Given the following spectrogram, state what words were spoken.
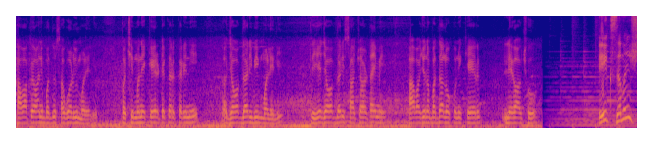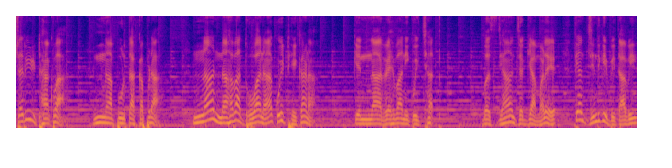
ખાવા પીવાની બધું સગવડ બી મળેલી. પછી મને કેરટેકર કરીને જવાબદારી બી મળેલી. તો એ જવાબદારી સાચવા ટાઈમે આ બાજુના બધા લોકોની કેર લેવા છું. એક સમય શરીર ઢાંકવા ના પૂરતા કપડા, ના નહાવા ધોવાના કોઈ ઠેકાણા કે ના રહેવાની કોઈ છત. બસ જ્યાં જગ્યા મળે, ત્યાં જિંદગી વિતાવી,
